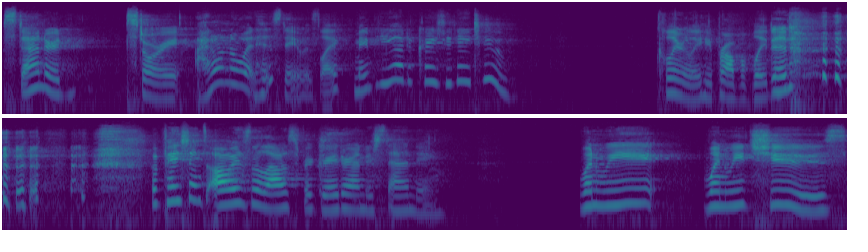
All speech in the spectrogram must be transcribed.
standard story, I don't know what his day was like. Maybe he had a crazy day too. Clearly, he probably did. but patience always allows for greater understanding. When we when we choose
